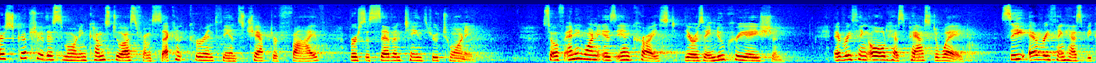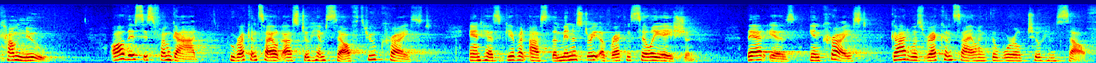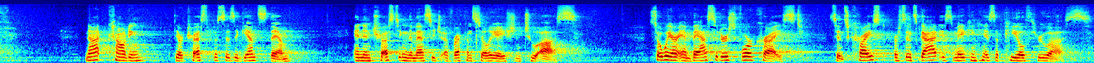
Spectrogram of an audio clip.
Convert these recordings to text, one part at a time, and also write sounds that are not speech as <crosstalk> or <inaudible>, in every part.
Our scripture this morning comes to us from 2 Corinthians chapter 5, verses 17 through 20. So if anyone is in Christ, there is a new creation. Everything old has passed away. See, everything has become new. All this is from God, who reconciled us to himself through Christ and has given us the ministry of reconciliation. That is, in Christ, God was reconciling the world to himself not counting their trespasses against them, and entrusting the message of reconciliation to us. So we are ambassadors for Christ, since Christ or since God is making his appeal through us.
